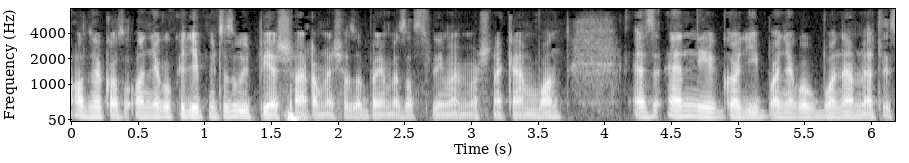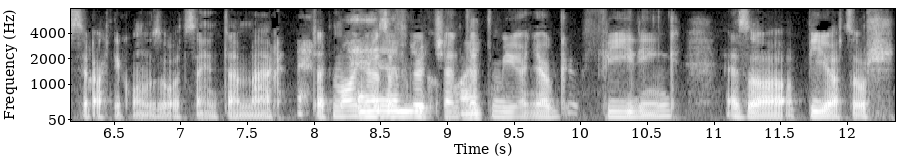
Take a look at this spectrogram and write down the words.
azok az anyagok egyébként az új PS3 és az a bajom, ez a Slim, ami most nekem van. Ez ennél gagyibb anyagokból nem lehet összerakni konzolt szerintem már. Tehát majdnem ez a fröccsentett műanyag feeling, ez a piacos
